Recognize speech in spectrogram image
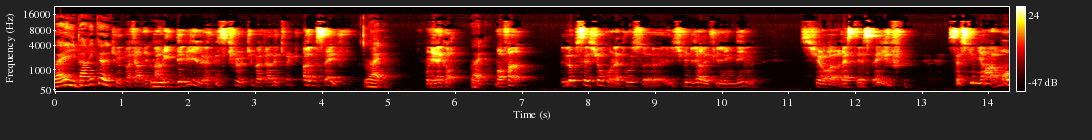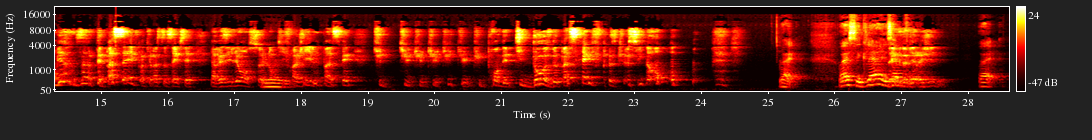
Ouais, il paraît que. Tu veux pas faire des paris débiles, si tu veux, tu vas faire des trucs unsafe. Ouais. On est d'accord. Ouais. Bon, enfin, l'obsession qu'on a tous, euh, il suffit de lire les fils LinkedIn sur euh, rester safe. Ça se finira rarement bien, ça. T'es pas safe quand tu restes safe. C'est la résilience, mmh. l'antifragile. Pas tu, tu, tu, tu, tu, tu, tu prends des petites doses de pas safe parce que sinon. Ouais, ouais, c'est clair. Et ça devient rigide. Ouais.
